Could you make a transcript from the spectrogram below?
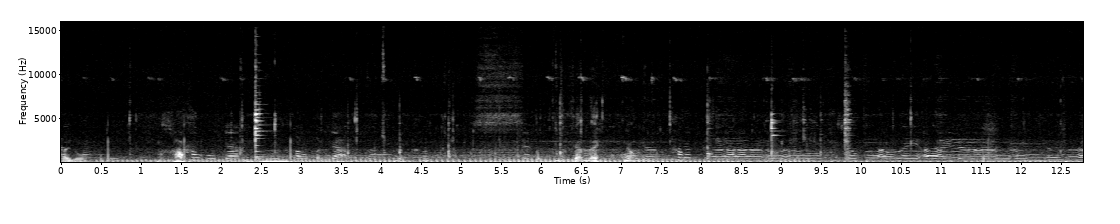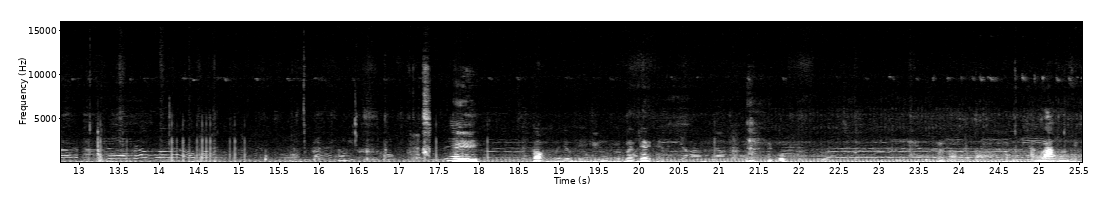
ไปดูครับแซ่บเลยเนาะเฮ้ยกล้องมันอยู่ที่แม่แพ้แข่ง ทางลังเห็น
